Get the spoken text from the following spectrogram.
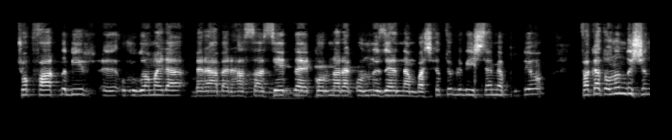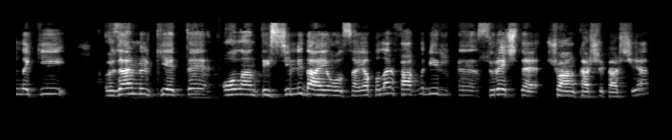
çok farklı bir e, uygulamayla beraber hassasiyetle korunarak onun üzerinden başka türlü bir işlem yapılıyor. Fakat onun dışındaki özel mülkiyette olan tescilli dahi olsa yapılar farklı bir e, süreçte şu an karşı karşıya.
